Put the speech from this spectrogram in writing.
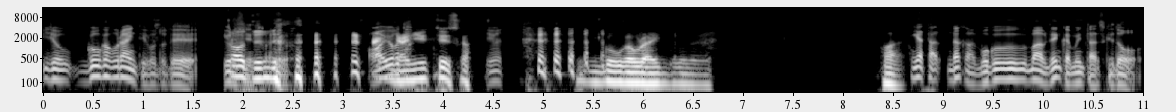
以上、合格ラインということで、よろしいですか、ね、あ、よかった。何言ってんすか？よかった。動画ラインってことで。はいや、た、だから僕、まあ前回も言ったんですけど、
